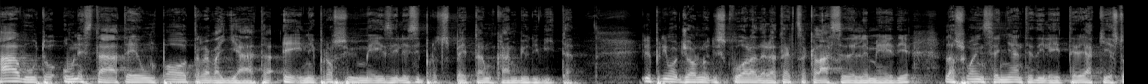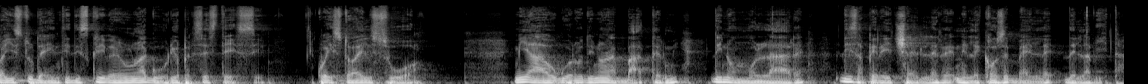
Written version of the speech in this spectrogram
ha avuto un'estate un po' travagliata e nei prossimi mesi le si prospetta un cambio di vita. Il primo giorno di scuola della terza classe delle medie, la sua insegnante di lettere ha chiesto agli studenti di scrivere un augurio per se stessi. Questo è il suo. Mi auguro di non abbattermi, di non mollare, di sapere eccellere nelle cose belle della vita.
